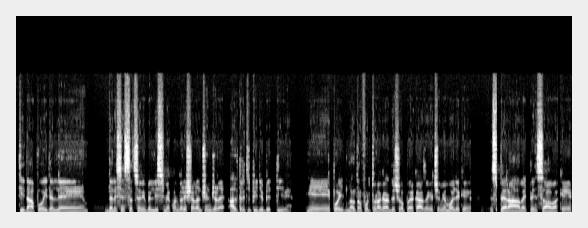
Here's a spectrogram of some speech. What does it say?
ti dà poi delle, delle sensazioni bellissime quando riesci a raggiungere altri tipi di obiettivi. E poi l'altra fortuna grande ce l'ho poi a casa, che c'è mia moglie che sperava e pensava che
